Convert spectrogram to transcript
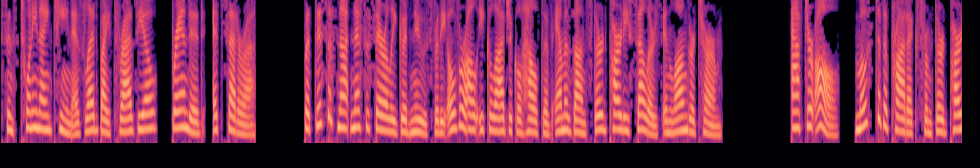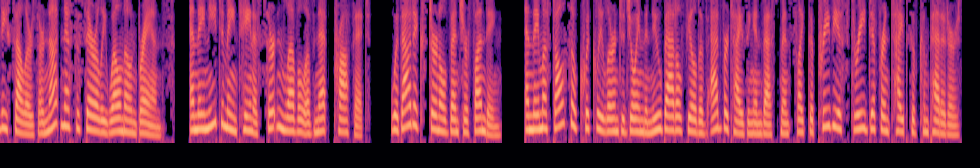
since 2019 as led by Thrasio, Branded, etc. But this is not necessarily good news for the overall ecological health of Amazon's third-party sellers in longer term. After all, most of the products from third-party sellers are not necessarily well-known brands, and they need to maintain a certain level of net profit, without external venture funding, and they must also quickly learn to join the new battlefield of advertising investments like the previous three different types of competitors.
